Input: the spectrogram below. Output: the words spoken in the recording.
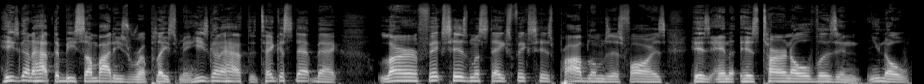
he's going to have to be somebody's replacement. He's going to have to take a step back, learn, fix his mistakes, fix his problems as far as his his turnovers and you know,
